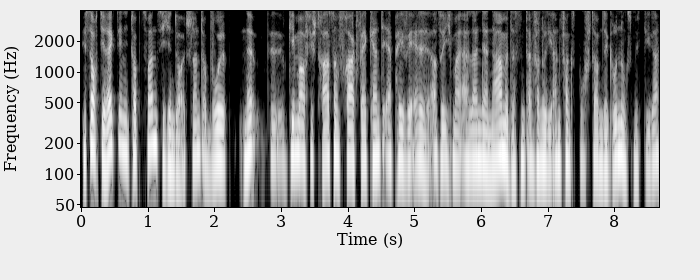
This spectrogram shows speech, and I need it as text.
ist auch direkt in die Top 20 in Deutschland, obwohl, ne, äh, geh mal auf die Straße und frag, wer kennt RPWL? Also ich meine, allein der Name, das sind einfach nur die Anfangsbuchstaben der Gründungsmitglieder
